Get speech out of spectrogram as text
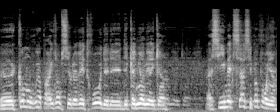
euh, comme on voit par exemple sur le rétro des, camions américains. Euh, s'ils mettent ça, c'est pas pour rien.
